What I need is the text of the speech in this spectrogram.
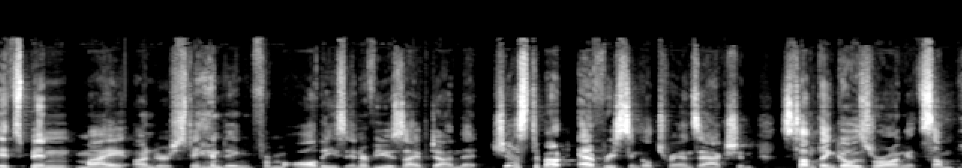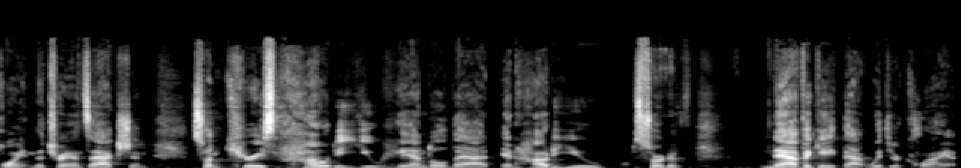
it's been my understanding from all these interviews I've done that just about every single transaction, something goes wrong at some point in the transaction. So I'm curious, how do you handle that and how do you sort of navigate that with your client?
